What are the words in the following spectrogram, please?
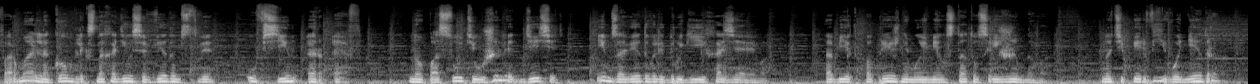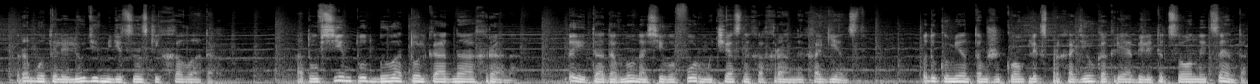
Формально комплекс находился в ведомстве УФСИН РФ, но по сути уже лет 10 им заведовали другие хозяева. Объект по-прежнему имел статус режимного, но теперь в его недрах работали люди в медицинских халатах. От УФСИН тут была только одна охрана, да и та давно носила форму частных охранных агентств. По документам же комплекс проходил как реабилитационный центр,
